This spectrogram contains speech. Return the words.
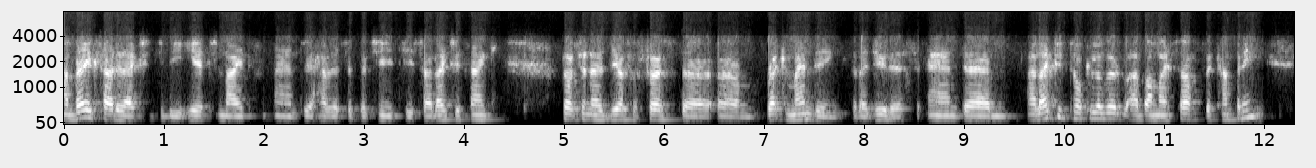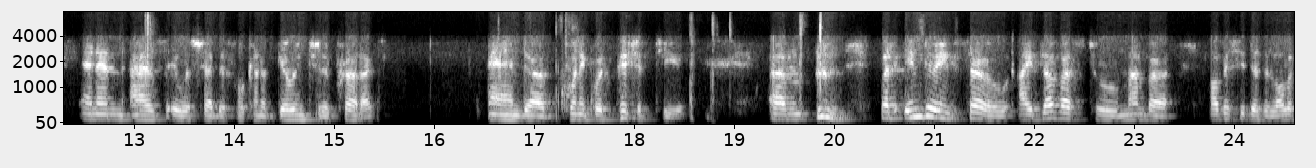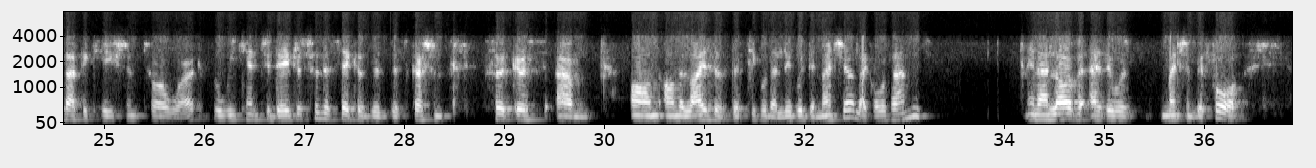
I'm very excited actually to be here tonight and to have this opportunity. So I'd like to thank Dr. Nadir for first uh, um, recommending that I do this. And um, I'd like to talk a little bit about myself, the company, and then as it was said before, kind of go into the product and uh, quote unquote pitch it to you. Um, but in doing so, I'd love us to remember obviously there's a lot of application to our work, but we can today, just for the sake of the discussion, focus um, on, on the lives of the people that live with dementia, like Alzheimer's. And I love, as it was mentioned before,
